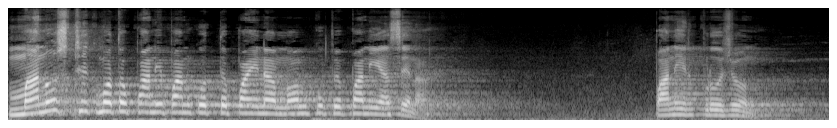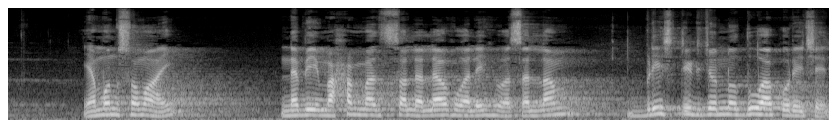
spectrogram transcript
মানুষ ঠিকমতো পানি পান করতে পায় না, নলকূপে পানি আসে না। পানির প্রয়োজন। এমন সময় নবী মাহমদ সাল্লাহু আলহি ওয়াসাল্লাম বৃষ্টির জন্য দোয়া করেছেন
